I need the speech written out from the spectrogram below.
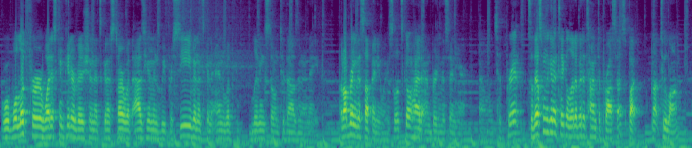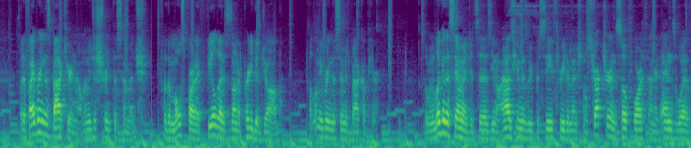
We'll, we'll look for what is computer vision. It's going to start with as humans we perceive, and it's going to end with Livingstone 2008. But I'll bring this up anyway. So let's go ahead and bring this in here. And let's hit print. So this one's going to take a little bit of time to process, but not too long. But if I bring this back here now, let me just shrink this image. For the most part, I feel that it's done a pretty good job. But let me bring this image back up here. So when we look at this image, it says, you know, as humans we perceive three-dimensional structure and so forth, and it ends with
